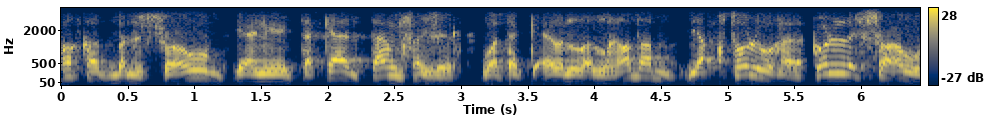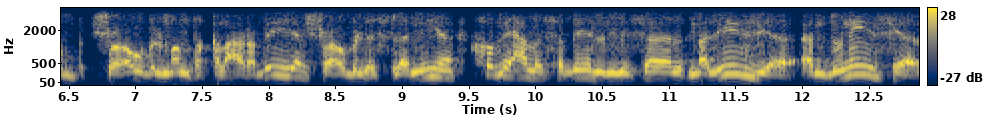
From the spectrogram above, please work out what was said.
فقط بل الشعوب يعني تكاد تنفجر والغضب يقتلها. كل الشعوب شعوب المنطقة العربية الشعوب الإسلامية خذي على سبيل المثال ماليزيا إندونيسيا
